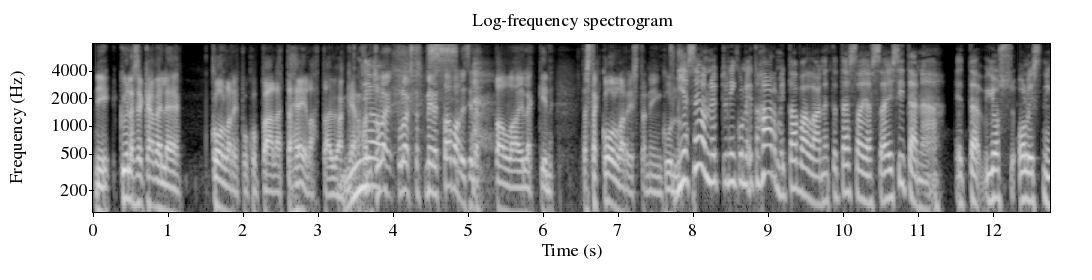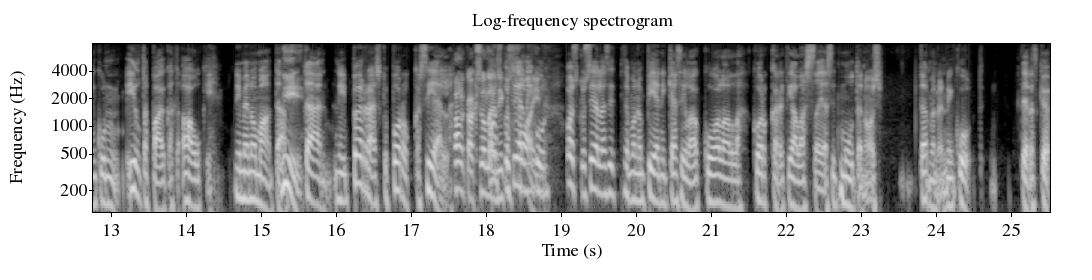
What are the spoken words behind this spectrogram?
Niin kyllä se kävelee kollaripuku päällä, että heilahtaa yökerho. Niin tule, tuleeko tästä meille tavallisille tallaillekin tästä kollarista niin kuin... Ja se on nyt niin kuin, että harmi tavallaan, että tässä ajassa ei sitä näe, että jos olisi niin kuin iltapaikat auki, nimenomaan tämä, Niin. niin. Tämä, niin pörräisikö porukka siellä? Alkaako se olla niin kuin siellä, fine? kuin, olisiko siellä sitten semmoinen pieni käsilaukku olalla, korkkarit jalassa ja sitten muuten olisi tämmöinen niin kuin, tiedätkö,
